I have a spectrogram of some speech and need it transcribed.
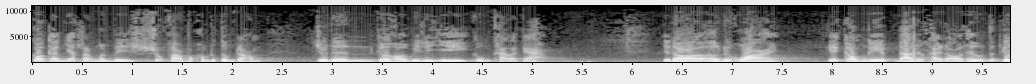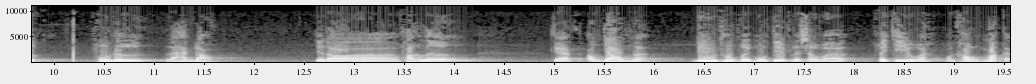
có cảm giác rằng mình bị xúc phạm và không được tôn trọng, cho nên cơ hội bị ly dị cũng khá là cao. Do đó, ở nước ngoài, cái cộng nghiệp đã được thay đổi theo hướng tích cực. Phụ nữ là hàng đầu. Do đó, phần lớn các ông chồng đó đều thuộc về mô tiếp là sợ vợ, phải chiều mà mà không mất á.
